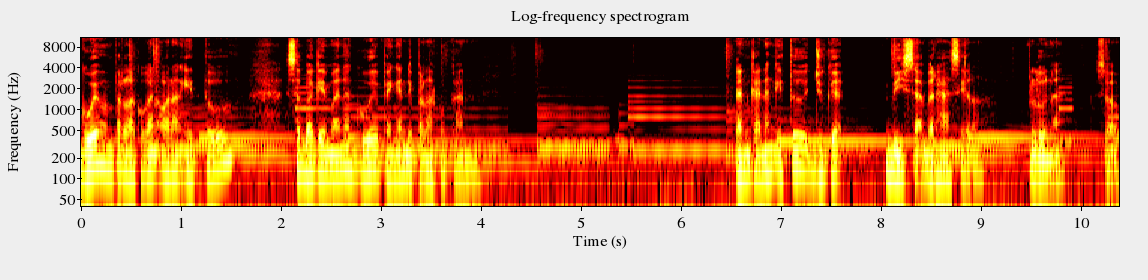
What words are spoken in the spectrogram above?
gue memperlakukan orang itu sebagaimana gue pengen diperlakukan. Dan kadang itu juga bisa berhasil, Luna. So,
